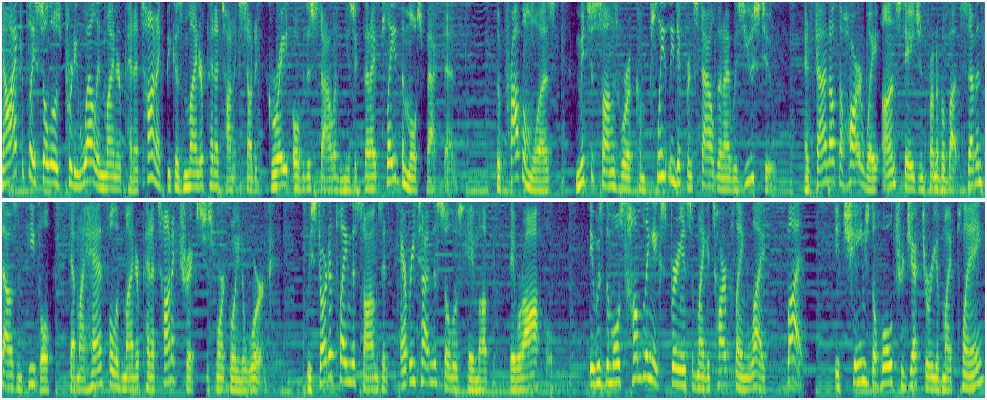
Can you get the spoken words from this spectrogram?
Now, I could play solos pretty well in minor pentatonic because minor pentatonic sounded great over the style of music that I played the most back then. The problem was, Mitch's songs were a completely different style than I was used to, and found out the hard way on stage in front of about 7,000 people that my handful of minor pentatonic tricks just weren't going to work. We started playing the songs, and every time the solos came up, they were awful. It was the most humbling experience of my guitar playing life, but it changed the whole trajectory of my playing,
